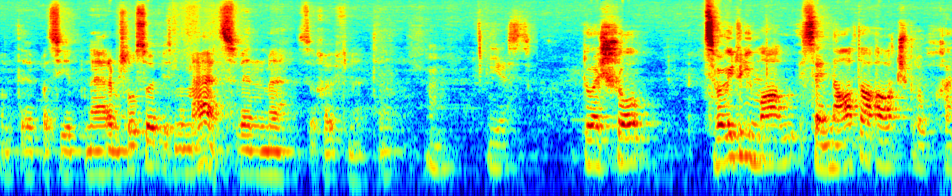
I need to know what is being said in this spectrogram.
und dann passiert dann am Schluss so etwas mit dem Herz, wenn man sich öffnet. Ja. Mhm. Yes. Du hast schon zwei, drei Mal Senada angesprochen.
